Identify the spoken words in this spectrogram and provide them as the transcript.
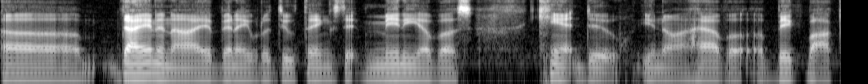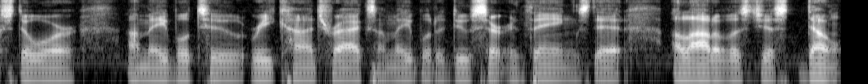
uh, Diane and I have been able to do things that many of us can't do. You know, I have a, a, big box store. I'm able to read contracts. I'm able to do certain things that a lot of us just don't,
